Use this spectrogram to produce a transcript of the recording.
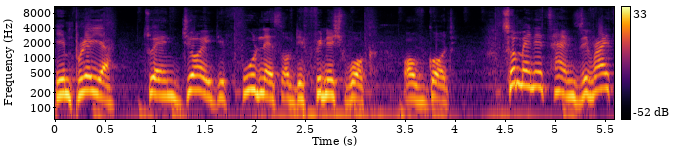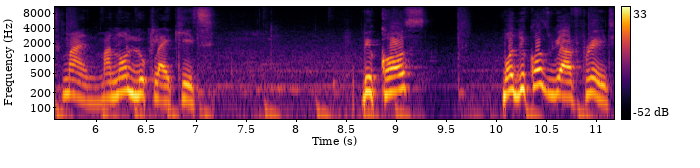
in prayer to enjoy the fullness of the finished work of God. So many times the right man might not look like it. Because, but because we are afraid,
